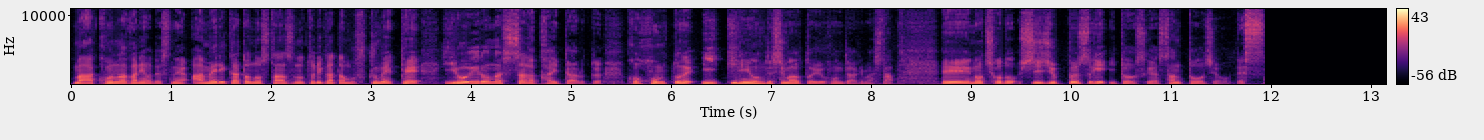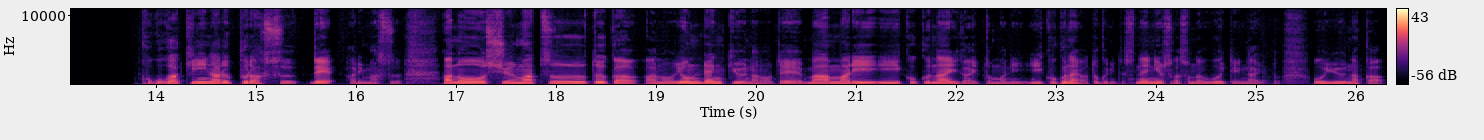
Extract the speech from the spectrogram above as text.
まあ、この中にはですね、アメリカとのスタンスの取り方も含めて、いろいろな示唆が書いてあるという、これ本当ね、一気に読んでしまうという本でありました。えー、後ほど7時10分過ぎ、伊藤助さん登場です。ここが気になるプラスであります。あの、週末というか、あの、4連休なので、まあ、あんまり国内外ともに、国内は特にですね、ニュースがそんな動いていないという中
